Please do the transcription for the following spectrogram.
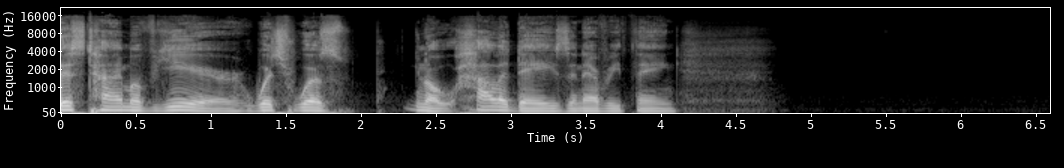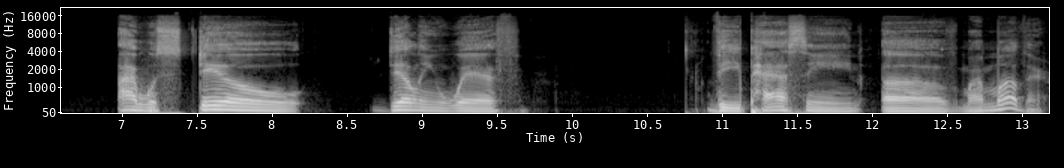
this time of year, which was, you know, holidays and everything, I was still dealing with the passing of my mother.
